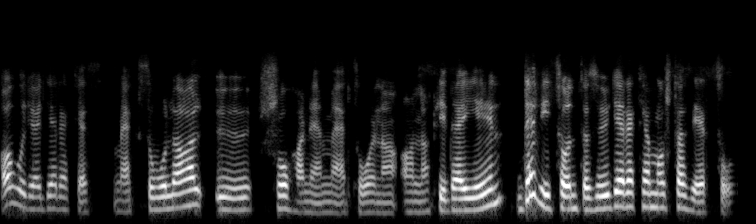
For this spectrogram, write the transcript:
ahogy a gyerek ezt megszólal, ő soha nem mert volna annak idején, de viszont az ő gyereke most azért szól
